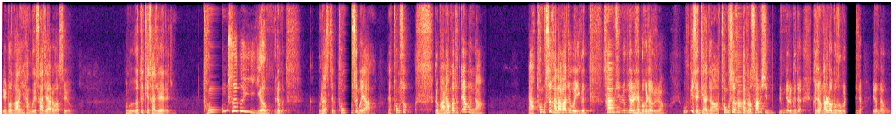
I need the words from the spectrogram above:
일본 왕이 한국에 사죄하러 왔어요. 그럼 어떻게 사죄해야 되죠? 통석의 염. 이러면, 우리나라 사람 통석 뭐야? 야, 통석, 그 말 한마디로 때우냐? 야, 통석 하나 가지고 이거 36년을 해먹으려고 그러냐? 웃기 새끼 아니야. 통석 하나로 36년을 그냥, 그냥 날로 먹어버리냐? 이런다고.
